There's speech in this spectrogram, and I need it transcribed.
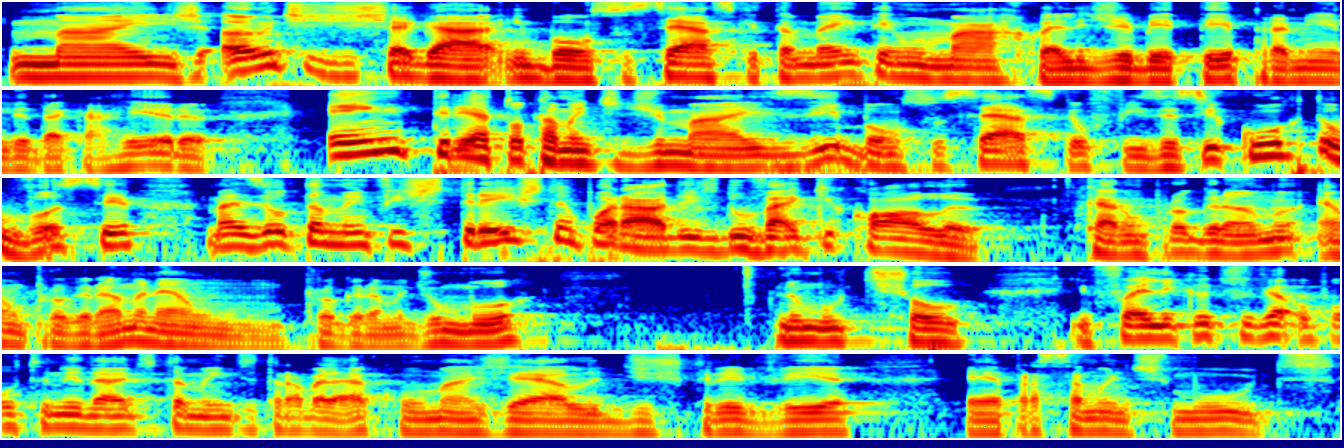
Mas antes de chegar em Bom Sucesso, que também tem um marco LGBT para mim ali da carreira, entre a Totalmente Demais e Bom Sucesso, que eu fiz esse curto, você, mas eu também fiz três temporadas do Vai Que Cola, que era um programa, é um programa, né? Um programa de humor no Multishow. E foi ali que eu tive a oportunidade também de trabalhar com o Magela, de escrever é, para Samantha Schmutz,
